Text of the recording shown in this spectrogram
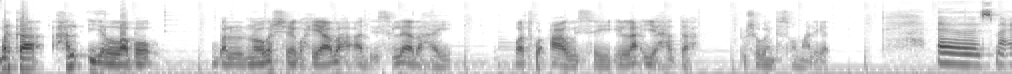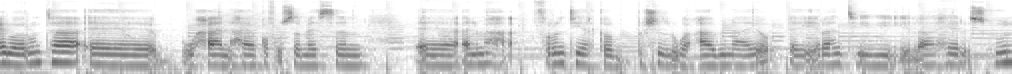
Marka hal iyo labo bal nooga sheeg waxyaabaha aad is leedahay waad ku caawisay ilaa iyo hadda bulshaweynta soomaaliyeed. Ismaaciil waa runta waxaan ahay qof u sameysan alimaha frontierka bulshada lagu caawinayo iraanteedii ilaa heer ischool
